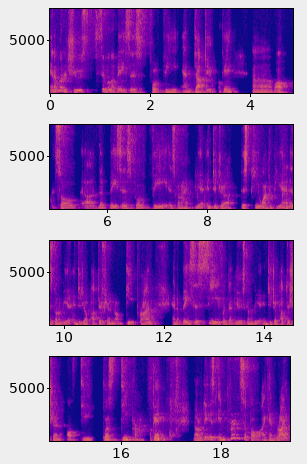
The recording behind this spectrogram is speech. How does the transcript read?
and I'm going to choose similar basis for v and w, okay? Uh, well, so uh, the basis for v is going to be an integer. This p1 to pn is going to be an integer partition of d prime, and the basis c for w is going to be an integer partition of d plus d prime. Okay. Now the thing is, in principle, I can write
